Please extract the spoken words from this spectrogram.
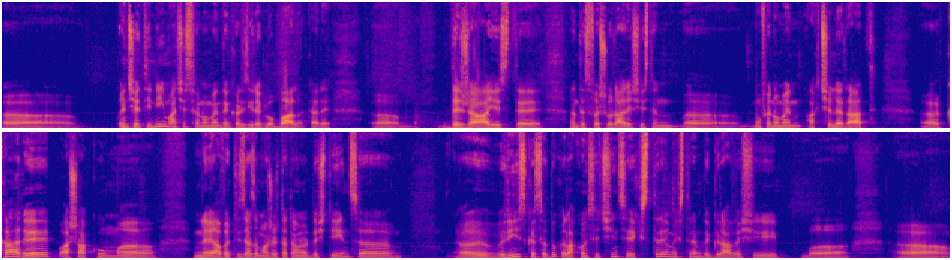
uh, încetinim acest fenomen de încălzire globală, care uh, deja este în desfășurare și este în, uh, un fenomen accelerat, uh, care, așa cum uh, ne avertizează majoritatea unor de știință, uh, riscă să ducă la consecințe extrem, extrem de grave și uh, Uh,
